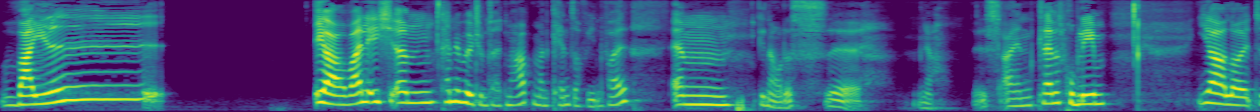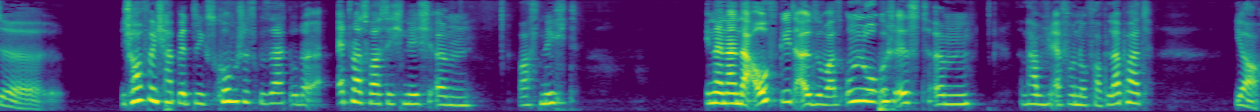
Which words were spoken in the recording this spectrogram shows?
weil ja, weil ich ähm, keine Bildschirmzeit mehr habe. Man kennt es auf jeden Fall. Ähm, genau, das äh, ja, ist ein kleines Problem. Ja, Leute. Ich hoffe, ich habe jetzt nichts Komisches gesagt oder etwas, was ich nicht, ähm, was nicht ineinander aufgeht, also was unlogisch ist. Ähm, dann habe ich einfach nur verplappert. Ja,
